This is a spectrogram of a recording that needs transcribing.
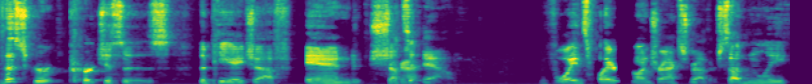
this group purchases the PHF and shuts it down, voids player contracts rather suddenly,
